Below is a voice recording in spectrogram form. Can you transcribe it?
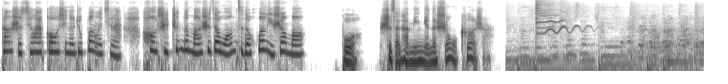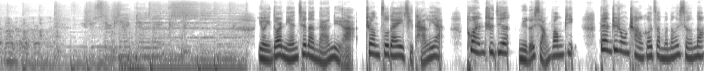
当时青蛙高兴的就蹦了起来。哦，是真的吗？是在王子的婚礼上吗？不是在他明年的生物课上。有一对年轻的男女啊，正坐在一起谈恋爱，突然之间，女的想放屁，但这种场合怎么能行呢？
